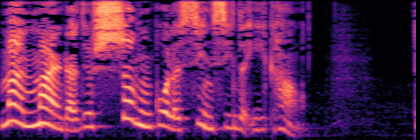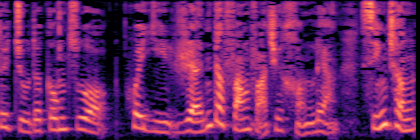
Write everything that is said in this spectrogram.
慢慢的就胜过了信心的依靠。对主的工作，会以人的方法去衡量，形成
